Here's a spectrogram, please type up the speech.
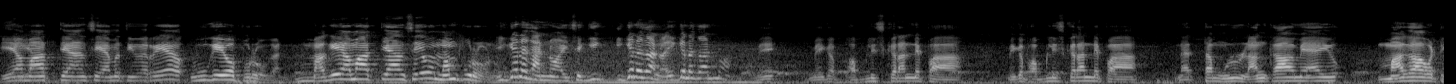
ඒ අමාත්‍යංශයේ ඇමතිවරයා ඌගේව පුරෝගන්න. මගේ අමාත්‍යංශයව මම පුරෝන ඉගෙන ගන්නවා ඉසගි ඉගෙන ගන්නවා ඉගෙන ගන්නවා. මේ මේක පබ්ලිස් කරන්න එපා. මේක පබ්ලිස් කරන්න එපා. නැත්තම් මුළු ලංකාවම ඇයෝ මාගාවට.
